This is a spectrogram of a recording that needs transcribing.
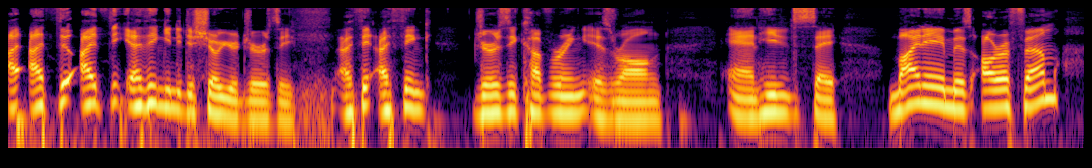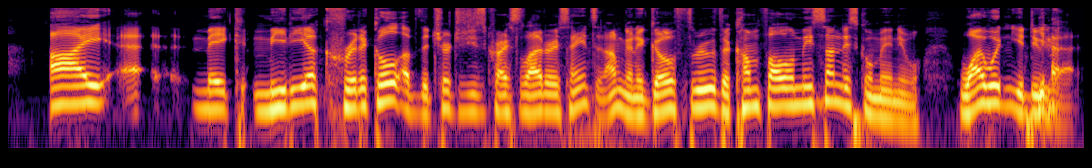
I i, th- I think i think you need to show your jersey. I think i think jersey covering is wrong and he needs to say, "My name is RFM. I uh, make media critical of the Church of Jesus Christ of Latter-day Saints, and I'm going to go through the Come Follow Me Sunday School manual." Why wouldn't you do yeah. that?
